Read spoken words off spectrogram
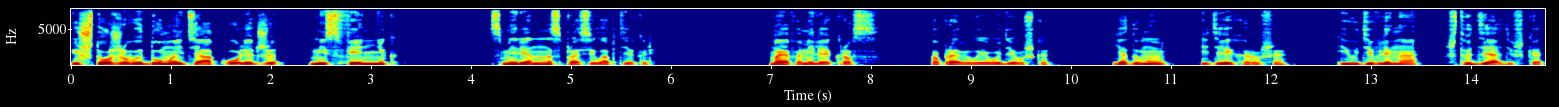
«И что же вы думаете о колледже, мисс Фенник?» — смиренно спросил аптекарь. «Моя фамилия Кросс», — поправила его девушка. «Я думаю, идея хорошая. И удивлена, что дядюшка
